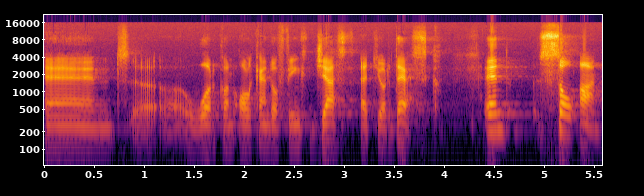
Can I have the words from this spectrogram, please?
and uh, work on all kind of things just at your desk? And so on.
